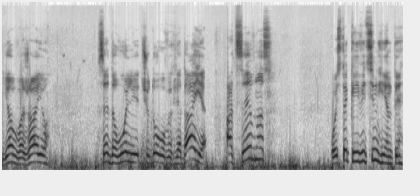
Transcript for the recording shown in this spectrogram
я вважаю, все доволі чудово виглядає. А це в нас ось такий від Сінгенти.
